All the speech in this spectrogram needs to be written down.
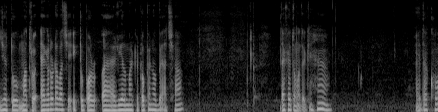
যেহেতু মাত্র এগারোটা বাজে, একটু পর রিয়েল মার্কেট ওপেন হবে। আচ্ছা দেখাই তোমাদেরকে হ্যাঁ। এই দেখো।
